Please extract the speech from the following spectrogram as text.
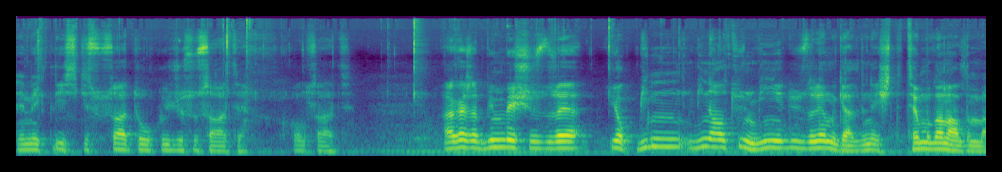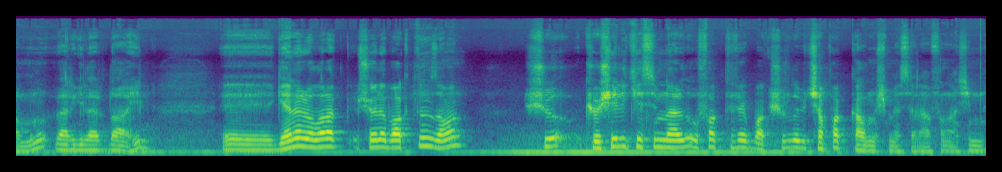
Emekli iski su saati okuyucu su saati. Kol saati. Arkadaşlar 1500 liraya yok 1000, 1600 mü 1700 liraya mı geldi ne işte Temu'dan aldım ben bunu vergiler dahil. Ee, genel olarak şöyle baktığın zaman şu köşeli kesimlerde ufak tefek bak şurada bir çapak kalmış mesela falan şimdi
